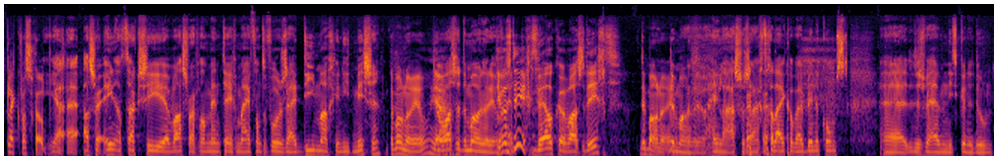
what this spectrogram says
plek was geopend. Ja, als er één attractie was waarvan men tegen mij van tevoren zei... die mag je niet missen, De monorail, ja. dan was het de monorail. Die was En dicht. Welke was dicht? de monorail. De monorail. Helaas, we zagen het gelijk al bij binnenkomst. Dus we hebben het niet kunnen doen.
